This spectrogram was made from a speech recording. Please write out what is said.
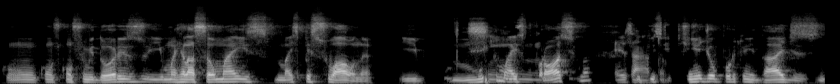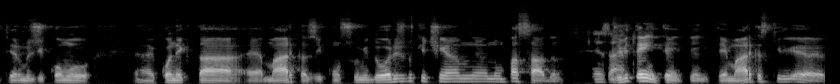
com, com os consumidores e uma relação mais, mais pessoal, né? E muito Sim, mais próxima exato. do que se tinha de oportunidades em termos de como é, conectar é, marcas e consumidores do que tinha né, no passado. Né? Inclusive tem, tem, tem, tem marcas que é,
